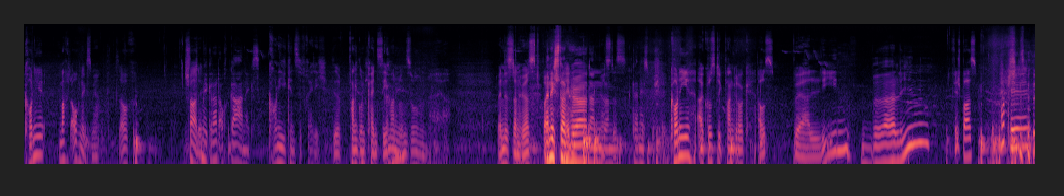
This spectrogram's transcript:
Conny macht auch nichts mehr. Ist auch schade. Mir gerade auch gar nichts. Conny kennst du freilich. Dieser Punk und kein Seemann und so. Naja. Wenn du es dann hörst. Wenn ich es dann höre, dann, dann kann ich es bestimmen. Conny, Akustik Punkrock aus Berlin. Berlin? Viel Spaß. Okay.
